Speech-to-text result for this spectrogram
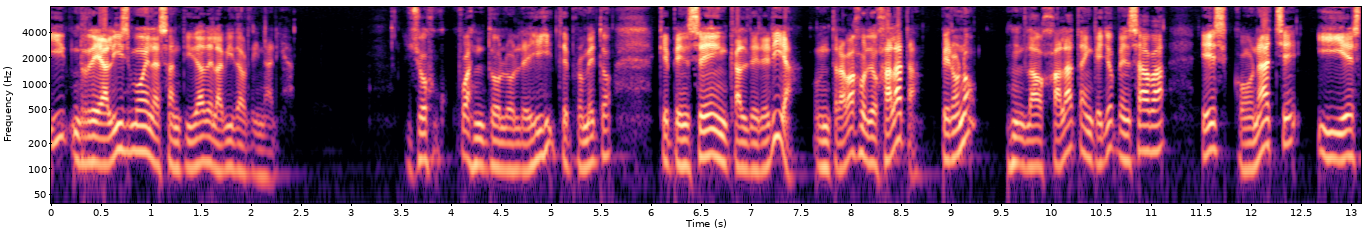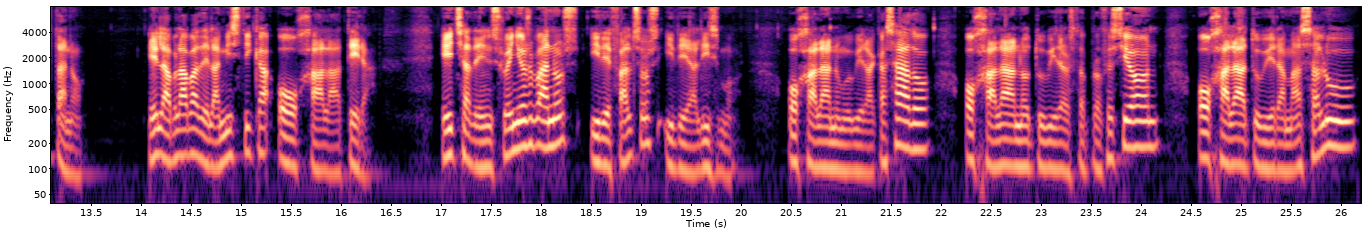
y realismo en la santidad de la vida ordinaria. Yo cuando lo leí, te prometo que pensé en calderería, un trabajo de hojalata, pero no, la hojalata en que yo pensaba es con H y esta no. Él hablaba de la mística ojalatera, hecha de ensueños vanos y de falsos idealismos. Ojalá no me hubiera casado, ojalá no tuviera esta profesión, ojalá tuviera más salud,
